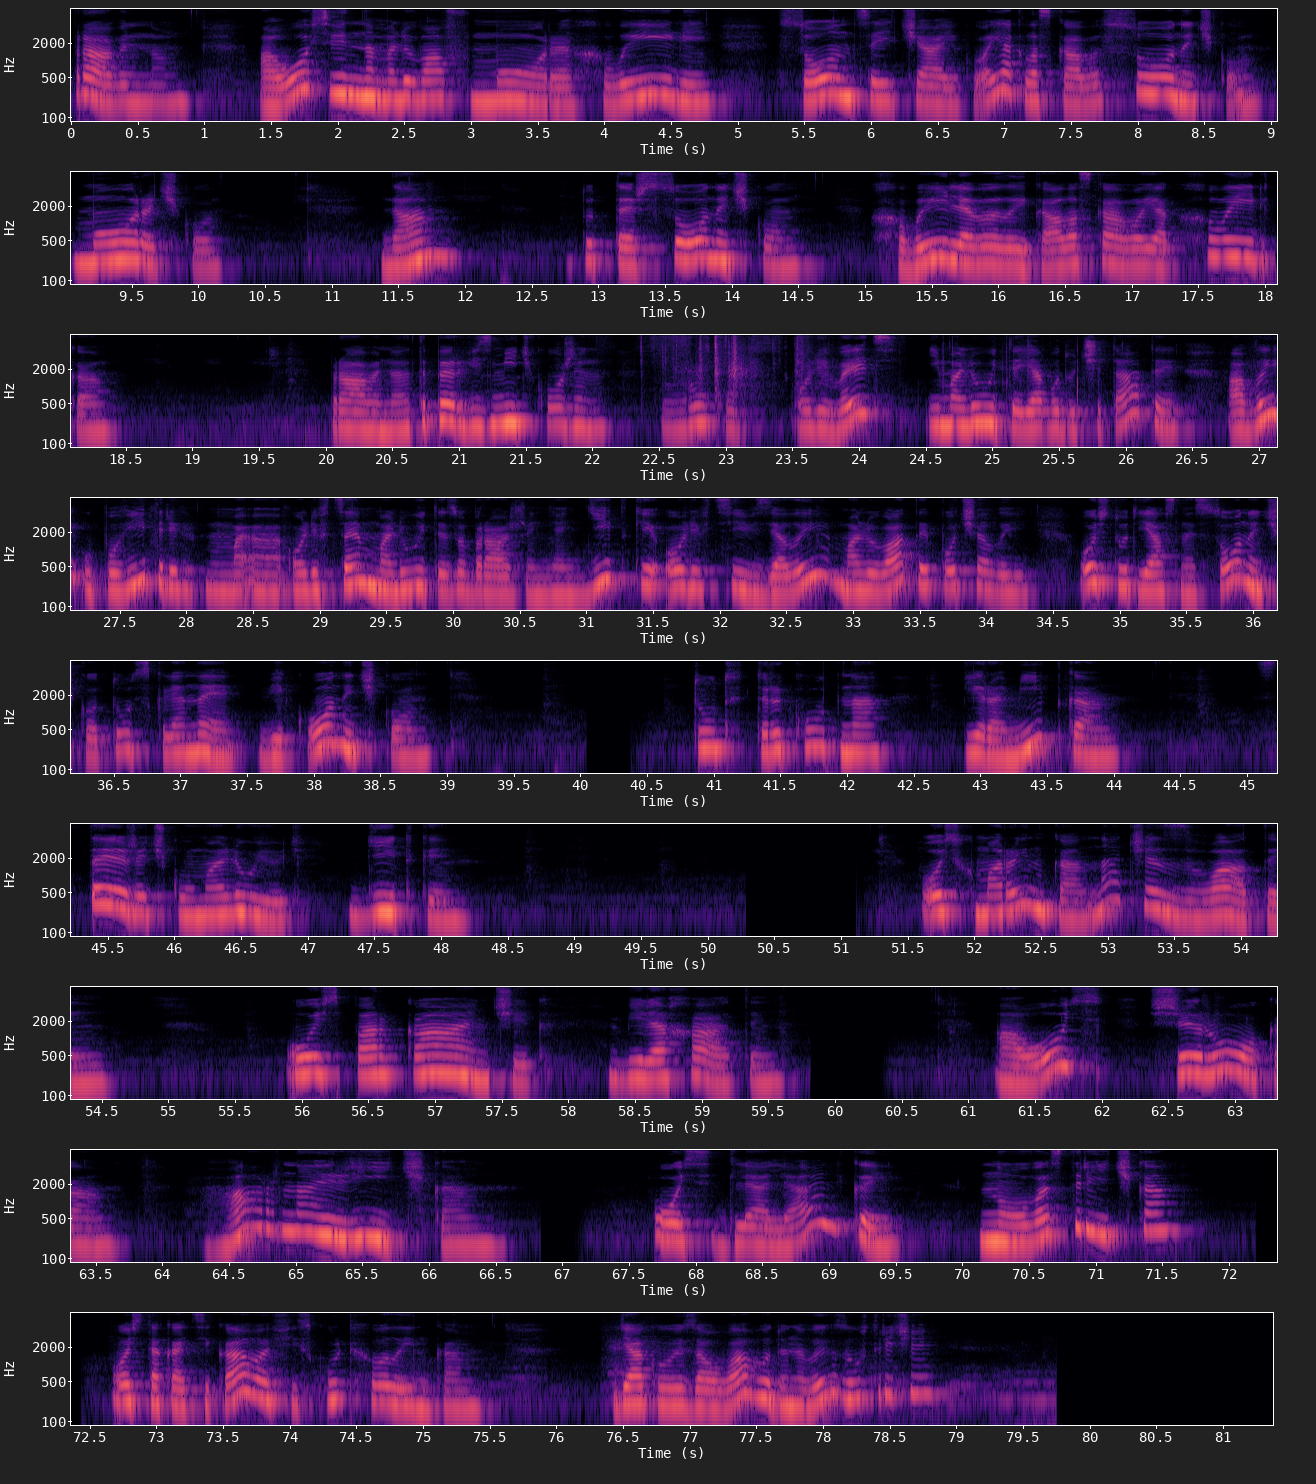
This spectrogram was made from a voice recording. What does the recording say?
Правильно. А ось він намалював море, хвилі, сонце і чайку. А як ласкаво, сонечко, моречко. Да? Тут теж сонечко, хвиля велика, а ласкаво як хвилька. Правильно. А тепер візьміть кожен в руку олівець і малюйте. Я буду читати, а ви у повітрі е, олівцем малюйте зображення. Дітки олівці взяли, малювати почали. Ось тут ясне сонечко, тут скляне віконечко. Тут трикутна пірамідка. Стежечку малюють дітки. Ось хмаринка, наче звати. Ось парканчик біля хати. А ось широка, гарна річка. Ось для ляльки нова стрічка. Ось така цікава фізкульт хвилинка. Дякую за увагу. До нових зустрічей!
